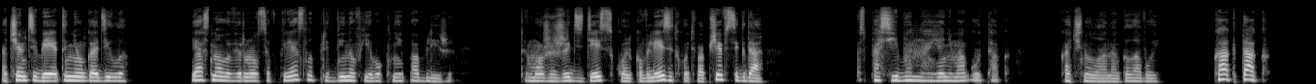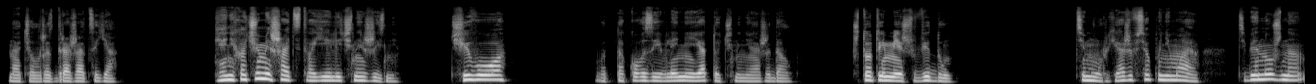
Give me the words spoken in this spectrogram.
А чем тебе это не угодило? Я снова вернулся в кресло, придвинув его к ней поближе. Ты можешь жить здесь, сколько влезет, хоть вообще всегда. «Спасибо, но я не могу так», — качнула она головой. «Как так?» — начал раздражаться я. «Я не хочу мешать твоей личной жизни». «Чего?» Вот такого заявления я точно не ожидал. «Что ты имеешь в виду?» «Тимур, я же все понимаю. Тебе нужно...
